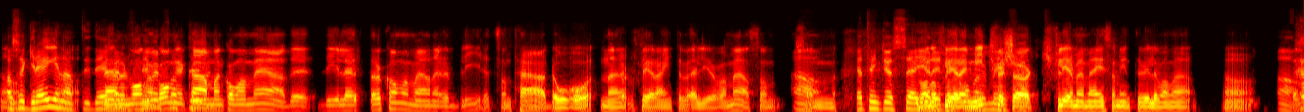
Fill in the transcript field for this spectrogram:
Ja. Alltså grejen ja. att det är, Nej, väl, många det är gånger kan du... man komma med. Det, det, är lättare att komma med när det blir ett sånt här då, när flera inte väljer att vara med. Som, ja. som jag tänkte ju säga det. flera i mitt försök, för... fler med mig som inte ville vara med. Ja. Ja. Det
